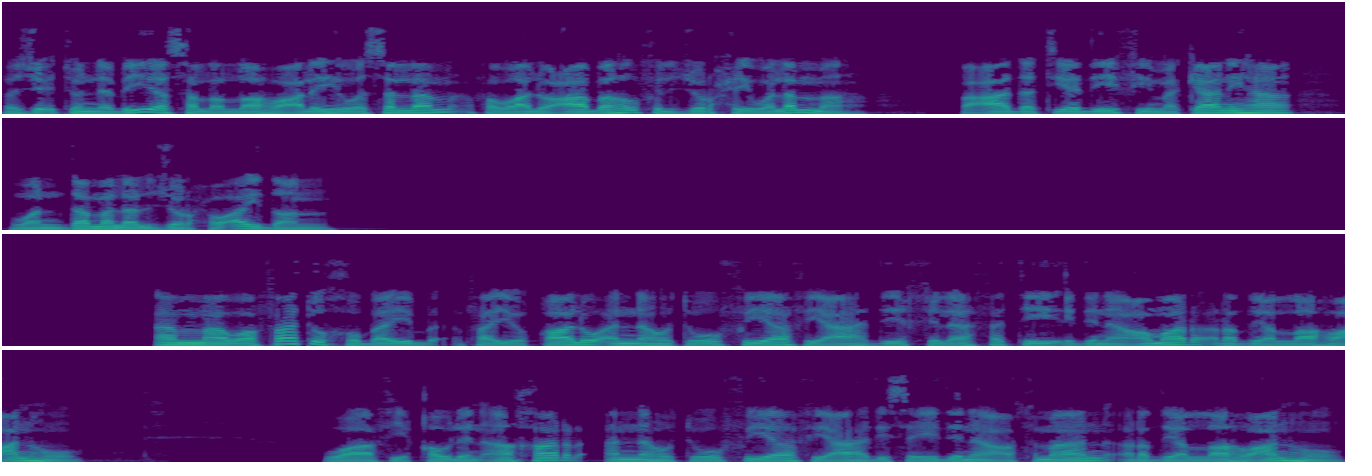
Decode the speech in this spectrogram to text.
فجئت النبي صلى الله عليه وسلم فوالعابه في الجرح ولمه فعادت يدي في مكانها واندمل الجرح أيضا. أما وفاة خبيب فيقال أنه توفي في عهد خلافة سيدنا عمر رضي الله عنه. وفي قول آخر أنه توفي في عهد سيدنا عثمان رضي الله عنه.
